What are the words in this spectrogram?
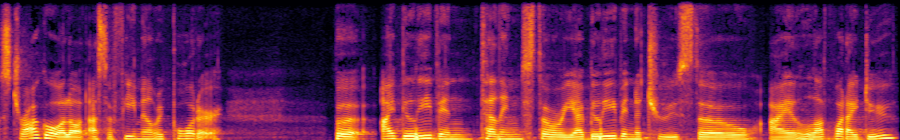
struggle a lot as a female reporter. But I believe in telling story. I believe in the truth, so I love what I do.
